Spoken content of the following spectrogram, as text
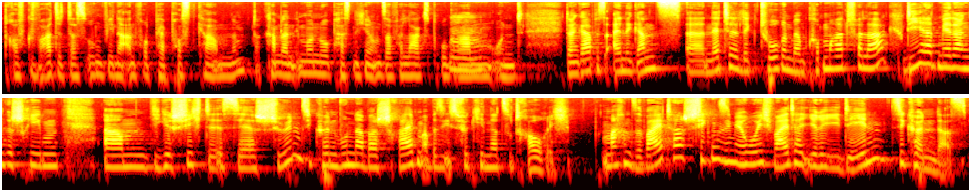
darauf gewartet, dass irgendwie eine Antwort per Post kam. Ne? Da kam dann immer nur, passt nicht in unser Verlagsprogramm. Und dann gab es eine ganz äh, nette Lektorin beim Koppenrad Verlag. Die hat mir dann geschrieben, ähm, die Geschichte ist sehr schön, Sie können wunderbar schreiben, aber sie ist für Kinder zu traurig. Machen Sie weiter, schicken Sie mir ruhig weiter Ihre Ideen, Sie können das.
